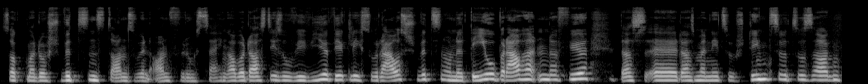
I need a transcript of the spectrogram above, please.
sagt man, da schwitzen es dann so in Anführungszeichen. Aber dass die so wie wir wirklich so rausschwitzen und ein Deo brauchen dafür, dass, äh, dass man nicht so stinkt sozusagen,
